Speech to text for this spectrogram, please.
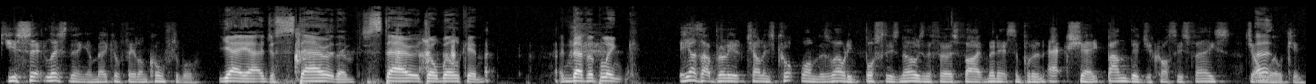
Do you sit listening and make them feel uncomfortable? Yeah, yeah, and just stare at them, just stare at Jon Wilkin, and never blink. He has that brilliant Challenge Cup one as well. He busted his nose in the first five minutes and put an X-shaped bandage across his face. John Uh, Wilkin.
